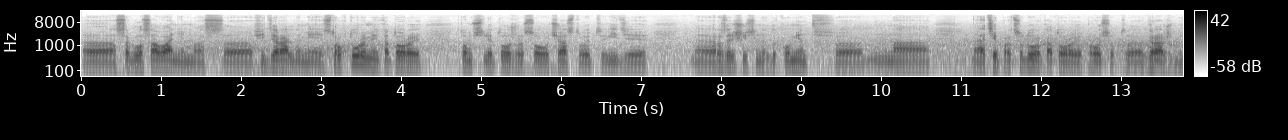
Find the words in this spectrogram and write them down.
э, согласованием с э, федеральными структурами, которые в том числе тоже соучаствуют в виде э, разрешительных документов э, на те процедуры, которые просят э, граждане.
